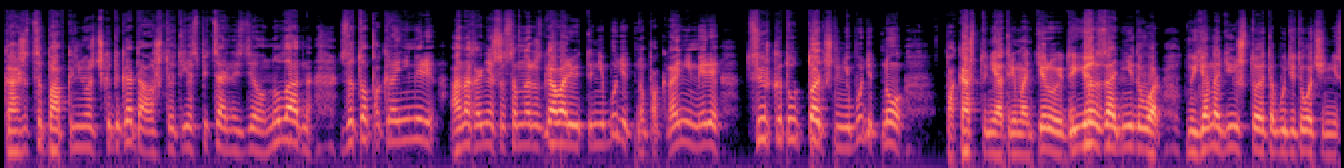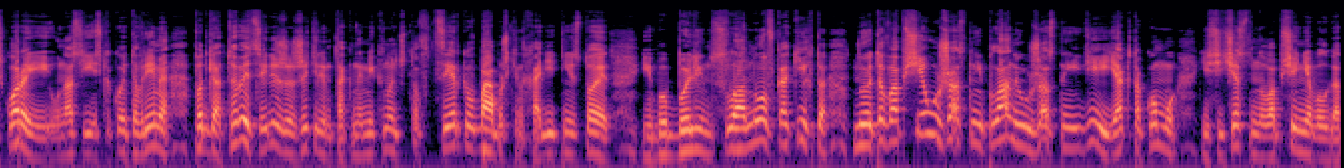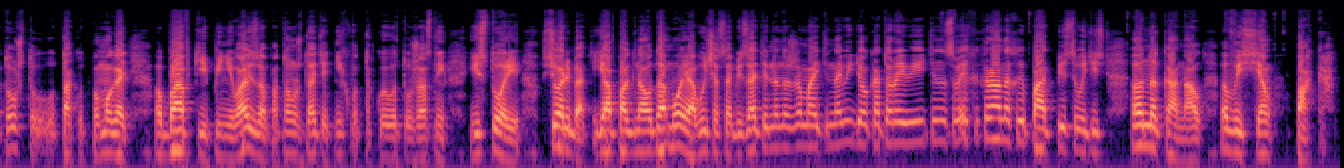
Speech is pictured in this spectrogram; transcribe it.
кажется, бабка немножечко догадалась, что это я специально сделал. Ну ладно, зато, по крайней мере, она, конечно, со мной разговаривать-то не будет, но, по крайней мере, цирка тут точно не будет. Ну, пока что не отремонтирует ее задний двор. Но я надеюсь, что это будет очень не скоро, и у нас есть какое-то время подготовиться, или же жителям так намекнуть, что в церковь бабушкин ходить не стоит. Ибо, блин, слонов каких-то, ну это вообще ужасные планы, ужасные идеи. Я к такому, если честно, ну вообще не был готов, что вот так вот помогать бабке и Пеннивайзу, а потом ждать от них вот такой вот ужасной истории. Все, ребят, я погнал домой, а вы сейчас обязательно нажимайте на видео, которое видите на своих экранах, и подписывайтесь на канал. Вы всем пока.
